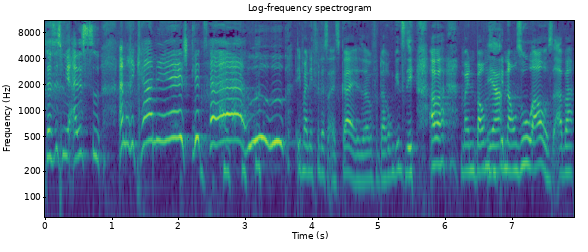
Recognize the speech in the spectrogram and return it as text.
Das ist mir alles zu amerikanisch, Glitzer. Uh, uh. Ich meine, ich finde das alles geil, darum geht's nicht. Aber mein Baum Ja. sieht genau so aus. Aber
